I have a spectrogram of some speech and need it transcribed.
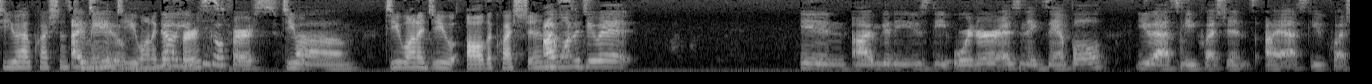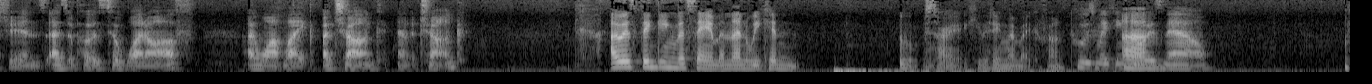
Do you have questions for I me? do. you want to go no, first? you can go first. Do you- Um, Do you want to do all the questions? I want to do it in. I'm gonna use the order as an example. You ask me questions. I ask you questions, as opposed to one off. I want like a chunk and a chunk. I was thinking the same, and then we can. Ooh, sorry, I keep hitting my microphone. Who's making Um, noise now?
